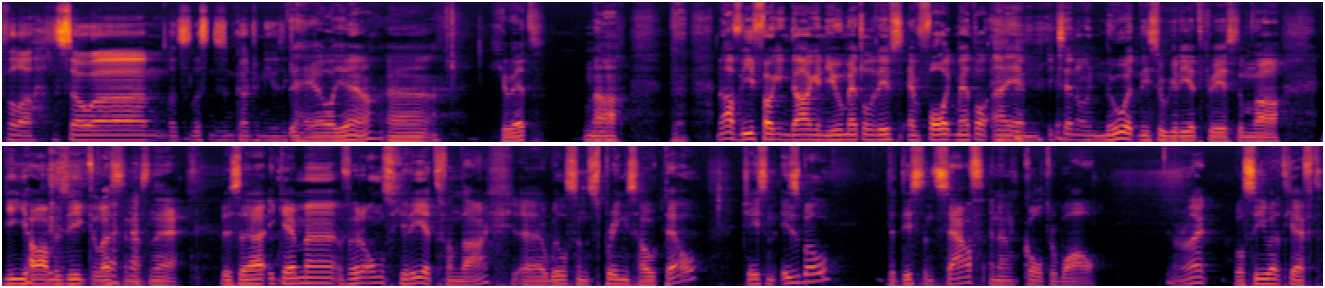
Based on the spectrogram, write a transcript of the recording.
Voilà. So, um, let's listen to some country music. Hell yeah. Eh, je weet, na, na vier fucking dagen new metal riffs en folk metal, I am, ik ben nog nooit niet zo gereed geweest om naar yeehaw muziek te luisteren als nee. Dus eh, ik heb eh, voor ons gereed vandaag eh, Wilson Springs Hotel, Jason Isbell, The Distant South en dan Coulter Wall. Alright. We'll see wat het geeft.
